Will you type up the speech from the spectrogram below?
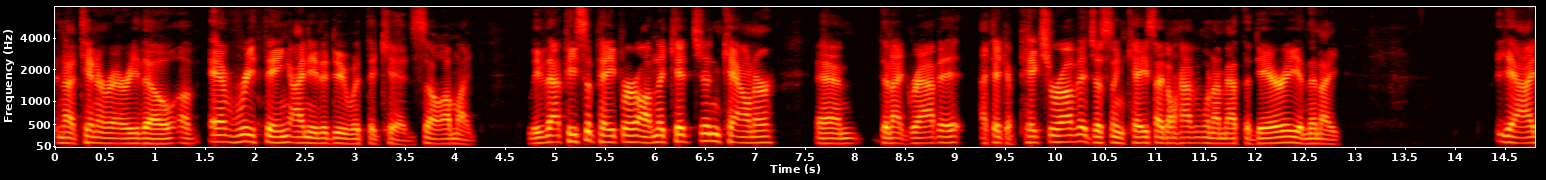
an itinerary though of everything I need to do with the kids. So I'm like, leave that piece of paper on the kitchen counter and then I grab it. I take a picture of it just in case I don't have it when I'm at the dairy. And then I, yeah, I,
